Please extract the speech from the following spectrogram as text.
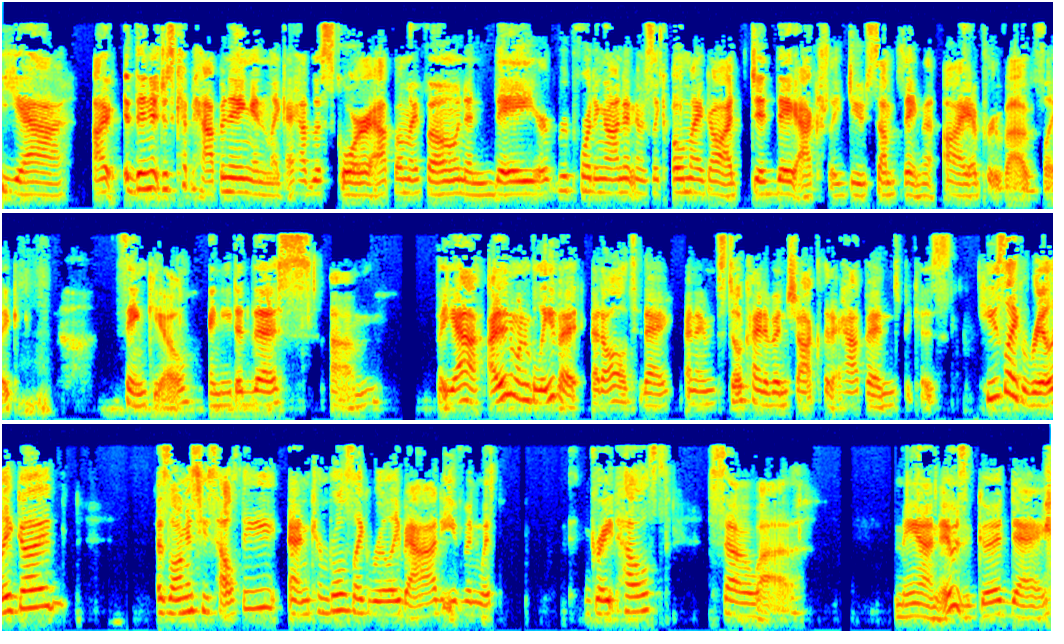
yeah, I then it just kept happening and like I have the score app on my phone and they are reporting on it and I was like, "Oh my god, did they actually do something that I approve of?" Like thank you. I needed this. Um but yeah, I didn't want to believe it at all today and I'm still kind of in shock that it happened because he's like really good as long as he's healthy and Kimbrel's like really bad even with great health. So uh man, it was a good day.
